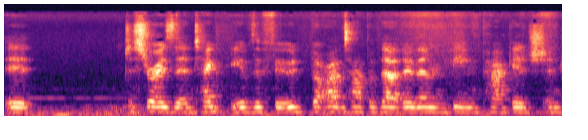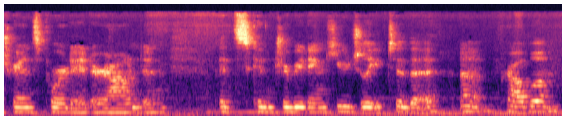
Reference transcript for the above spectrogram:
it destroys the integrity of the food, but on top of that, they're then being packaged and transported around and it's contributing hugely to the um, problem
